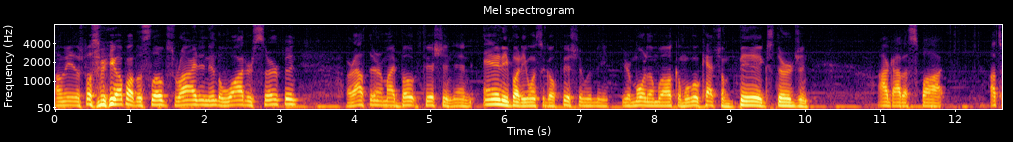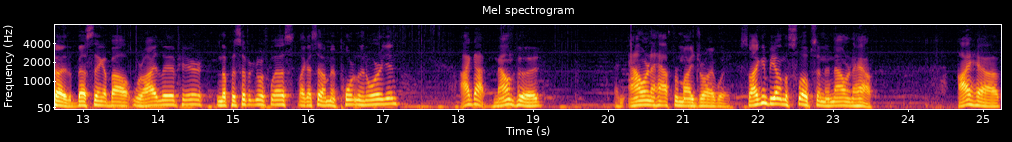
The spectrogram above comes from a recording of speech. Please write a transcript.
I mean, they're supposed to be up on the slopes riding in the water surfing or out there in my boat fishing. And anybody wants to go fishing with me, you're more than welcome. We'll go catch some big sturgeon. I got a spot. I'll tell you the best thing about where I live here in the Pacific Northwest. Like I said, I'm in Portland, Oregon. I got Mount Hood an hour and a half from my driveway. So I can be on the slopes in an hour and a half. I have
